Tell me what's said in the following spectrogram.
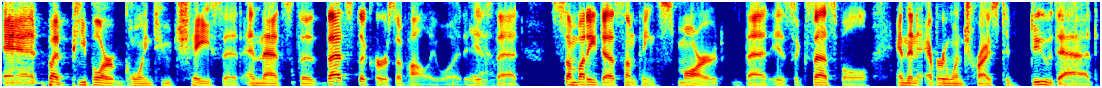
And but people are going to chase it and that's the that's the curse of Hollywood Yeah. is that somebody does something smart that is successful and then everyone tries to do that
